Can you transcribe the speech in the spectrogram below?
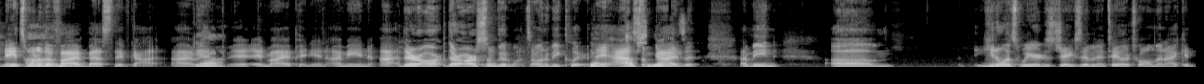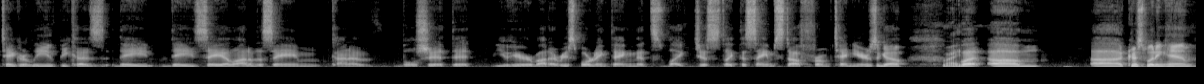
nate's one um, of the um, five best they've got I yeah in, in my opinion i mean I, there are there are some good ones i want to be clear yeah, they have absolutely. some guys that i mean um you know what's weird is Jake Zivin and Taylor Twellman. I could take or leave because they they say a lot of the same kind of bullshit that you hear about every sporting thing. That's like just like the same stuff from ten years ago. Right. But um, uh, Chris Wittyngham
